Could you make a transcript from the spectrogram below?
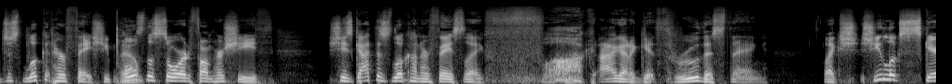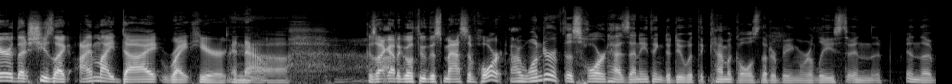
Just look at her face. She pulls Yeah. the sword from her sheath. She's got this look on her face like, fuck, I got to get through this thing. Like sh- she looks scared that she's like, I might die right here and now uh, because I got to go through this massive horde. I wonder if this horde has anything to do with the chemicals that are being released in the in the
